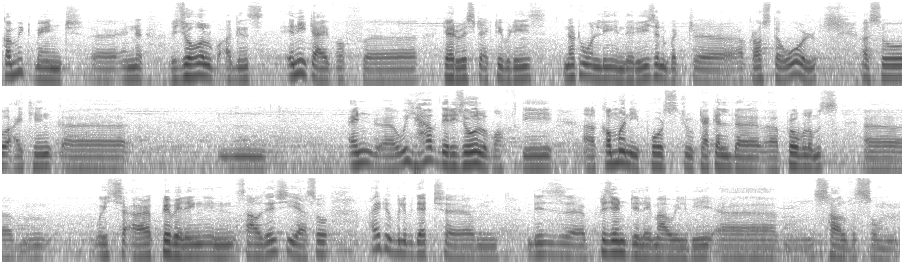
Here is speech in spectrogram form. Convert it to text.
commitment uh, and resolve against any type of uh, terrorist activities, not only in the region but uh, across the world. Uh, so I think. And uh, we have the resolve of the uh, common efforts to tackle the uh, problems uh, which are prevailing in South Asia. So I do believe that um, this uh, present dilemma will be uh, solved soon.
